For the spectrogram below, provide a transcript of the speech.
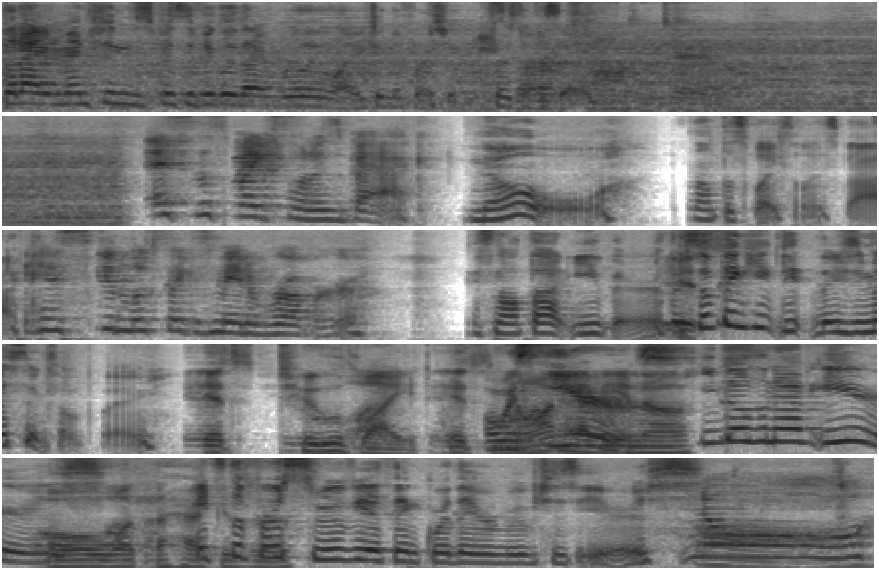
that I mentioned specifically that I really liked in the first first got episode. chunky tail. It's the spikes on his back. No, it's not the spikes on his back. His skin looks like it's made of rubber. It's not that either. There's It's- something he he's missing something. It's too light. It's Oh, his not heavy ears. enough. He doesn't have ears. Oh, what the heck It's is the this? first movie I think where they removed his ears. No.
